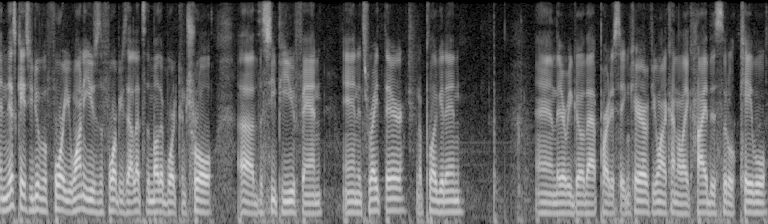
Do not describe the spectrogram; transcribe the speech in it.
in this case, you do have a 4. You want to use the 4 because that lets the motherboard control uh, the CPU fan. And it's right there. I'm going to plug it in. And there we go. That part is taken care of. If you want to kind of like hide this little cable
